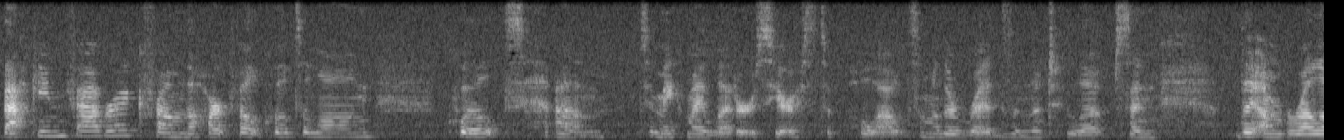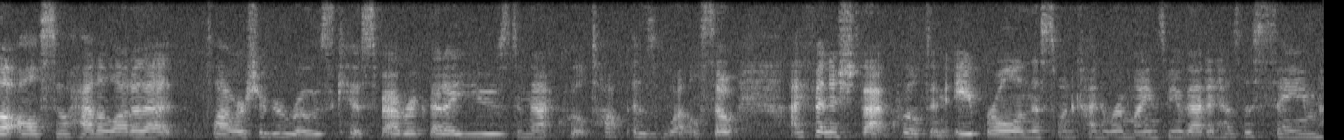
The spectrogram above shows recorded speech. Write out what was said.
backing fabric from the Heartfelt Quilt-A-Long quilt um, to make my letters here, to pull out some of the reds and the tulips. And the umbrella also had a lot of that flower sugar rose kiss fabric that I used in that quilt top as well. So I finished that quilt in April and this one kind of reminds me of that. It has the same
